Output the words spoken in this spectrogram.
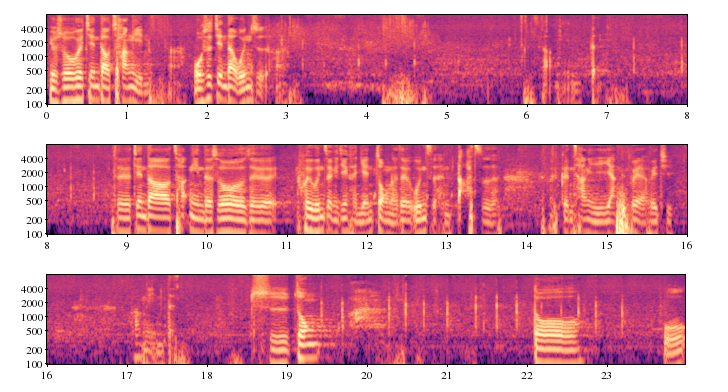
有时候会见到苍蝇啊。我是见到蚊子啊。苍蝇等这个见到苍蝇的时候，这个飞蚊症已经很严重了。这个蚊子很大只的，跟苍蝇一样飞来飞去。苍蝇等，始终都无。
